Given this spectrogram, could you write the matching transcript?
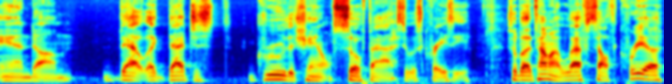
and um, that like that just grew the channel so fast. It was crazy. So by the time I left South Korea,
